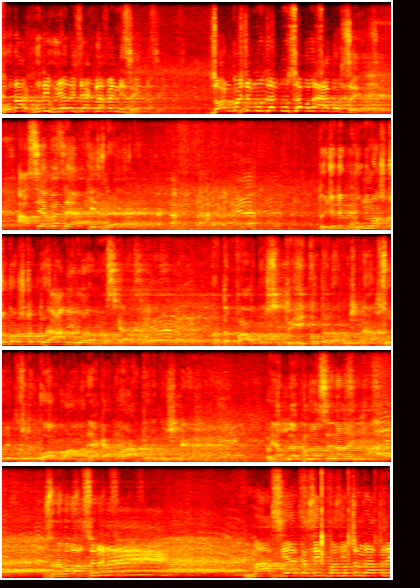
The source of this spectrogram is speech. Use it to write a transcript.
খোদার খুদি হইয়া রয়েছে এক লাফের নিচে। জন কইছে মুজা মুসা বলে আয়া পড়ছে। আসিয়া কয় দেখ হিজড়া তুই যদি ঘুম নষ্ট করস তো তোরা আমি গরম মস্কা তোর পাও করছি তুই এই কথাটা কইস না জোরে কইস না ক ক আমার একা আর তোরে কইস না। ওই আল্লাহ এখন আছে না নাই? জোরে বলো আছে না নাই? মা আসিয়ার কাছে ইনফরমেশন রাত্রি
